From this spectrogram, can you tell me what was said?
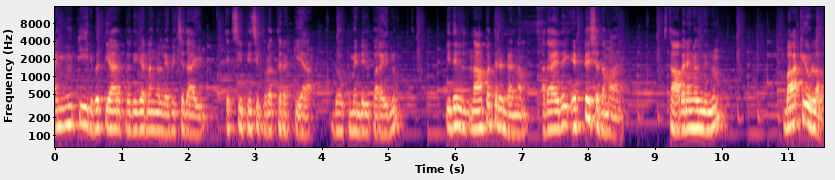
അഞ്ഞൂറ്റി ഇരുപത്തിയാറ് പ്രതികരണങ്ങൾ ലഭിച്ചതായി എച്ച് സി പി സി പുറത്തിറക്കിയ ഡോക്യുമെന്റിൽ പറയുന്നു. ഇതിൽ നാൽപ്പത്തിരണ്ടെണ്ണം അതായത് എട്ട് ശതമാനം സ്ഥാപനങ്ങളിൽ നിന്നും ബാക്കിയുള്ളവ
